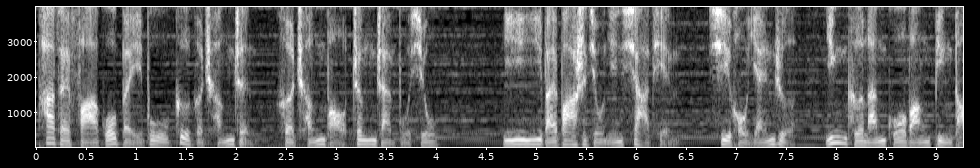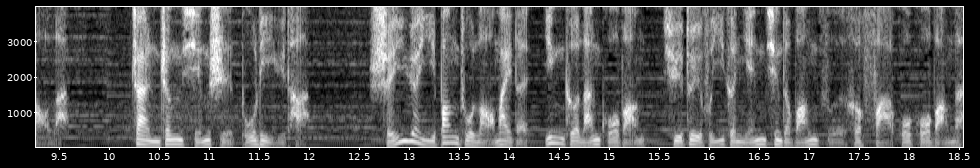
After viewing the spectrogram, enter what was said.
他在法国北部各个城镇和城堡征战不休。一一百八十九年夏天。气候炎热，英格兰国王病倒了，战争形势不利于他。谁愿意帮助老迈的英格兰国王去对付一个年轻的王子和法国国王呢？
